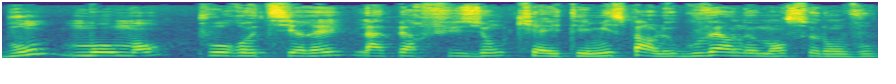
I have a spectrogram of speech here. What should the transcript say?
bon moment pour retirer la perfusion qui a été mise par le gouvernement selon vous?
